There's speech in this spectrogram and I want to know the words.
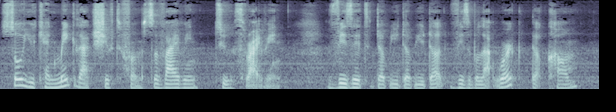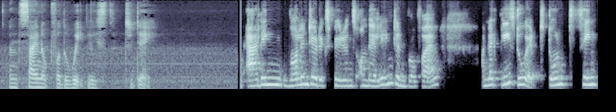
so you can make that shift from surviving to thriving. Visit www.visibleatwork.com and sign up for the waitlist today. Adding volunteer experience on their LinkedIn profile I'm like, please do it. Don't think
